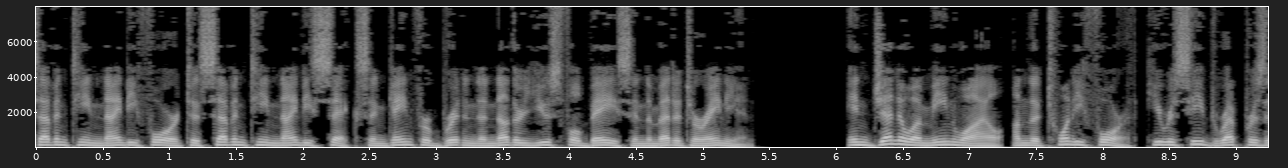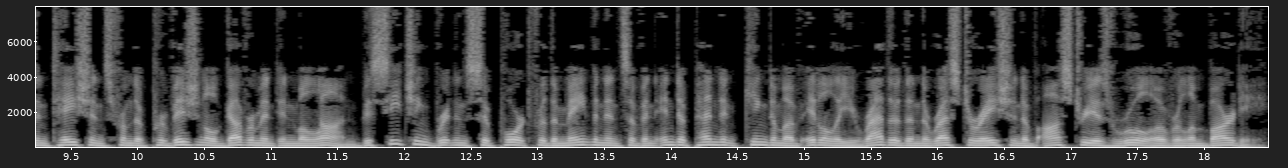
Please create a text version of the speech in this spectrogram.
1794–1796 and gain for Britain another useful base in the Mediterranean. In Genoa meanwhile, on the 24th, he received representations from the provisional government in Milan beseeching Britain's support for the maintenance of an independent Kingdom of Italy rather than the restoration of Austria's rule over Lombardy.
